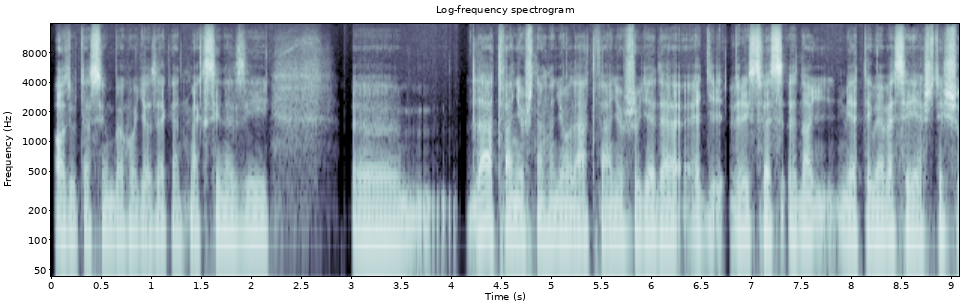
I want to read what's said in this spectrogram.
az jut eszünkbe, hogy ezeket megszínezi, ö, látványosnak nagyon látványos, ugye, de egy részt vesz, nagy mértékben veszélyes is,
